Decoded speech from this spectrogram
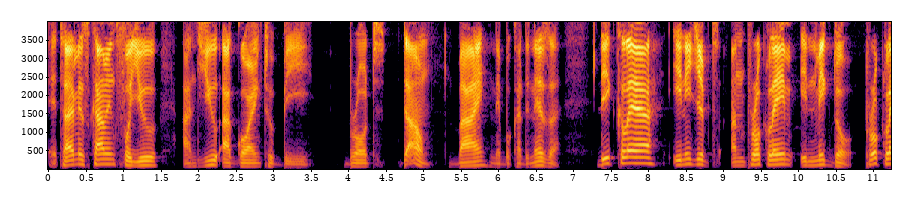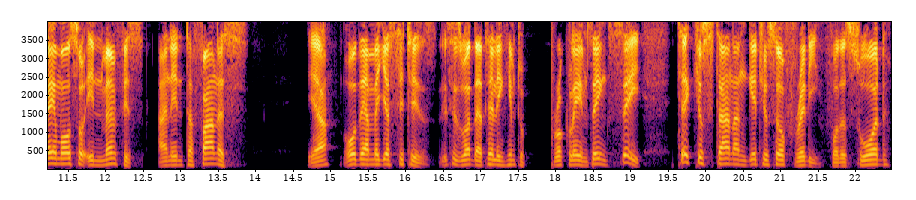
a time is coming for you, and you are going to be brought down by Nebuchadnezzar. Declare in Egypt and proclaim in Migdol. Proclaim also in Memphis and in Tahpanhes. Yeah, all their major cities. This is what they're telling him to proclaim, saying, Say, take your stand and get yourself ready, for the sword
